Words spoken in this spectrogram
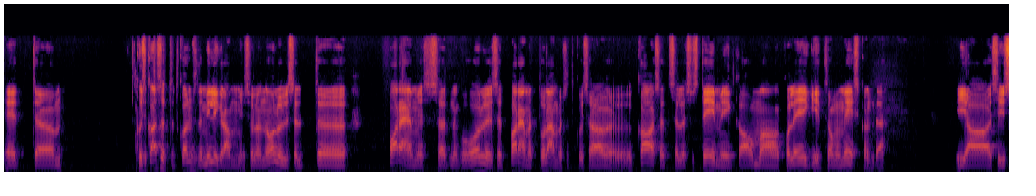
et ähm, kui sa kasutad kolmsada milligrammi, sul on oluliselt parem ja sa saad nagu oluliselt paremad tulemused, kui sa kaasad selle süsteemi ka oma kolleegid, oma meeskonda. Ja siis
